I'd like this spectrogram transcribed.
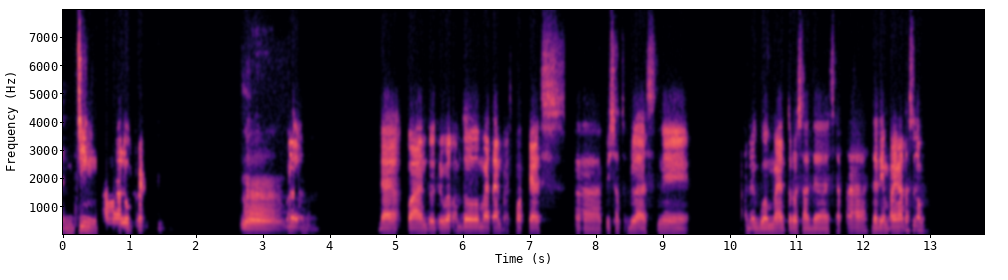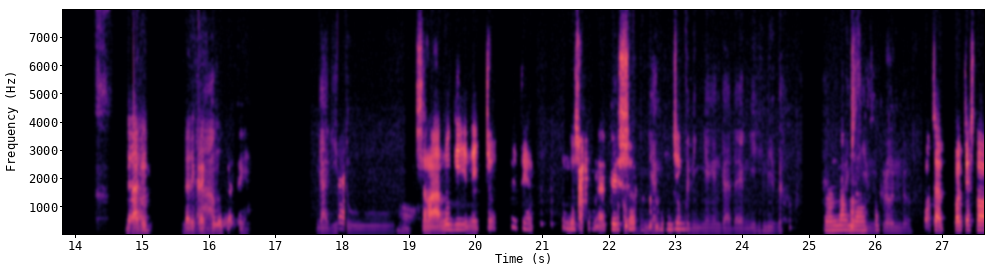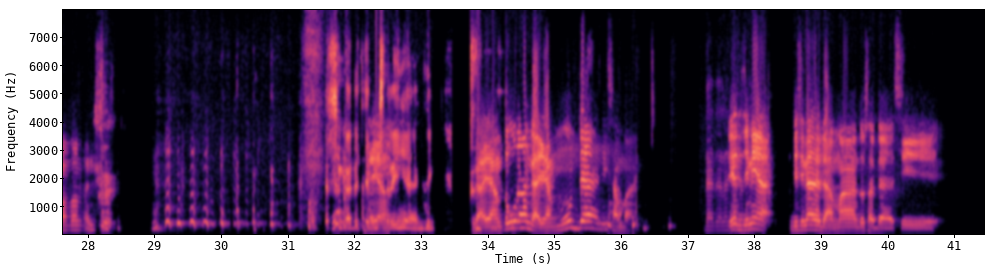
Anjing, sama lu crack. Nah, Da one, two, three, welcome to Matt and Press Podcast, eee, episode 11 nih. Ada gua Matt, terus ada siapa? Dari yang paling atas dong. Dari Dari crack dulu berarti. Nggak gitu. selalu gini, yang tunggu 10 episode. Yang Anjing. openingnya yang nggak ada yang ini loh. Dong. sinkron loh. Podcast podcast anjing. podcast nggak ada chemistry-nya anjing. Nggak yang tua, nggak yang muda nih sama. Lagi. Ya di sini ya, di sini ada Dama, terus ada si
